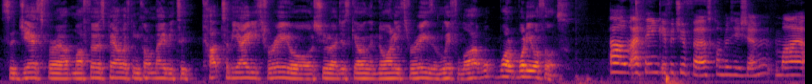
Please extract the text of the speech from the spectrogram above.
suggest for my first powerlifting comp maybe to cut to the 83 or should I just go in the 93s and lift light? What, what, what are your thoughts? Um, I think if it's your first competition, my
